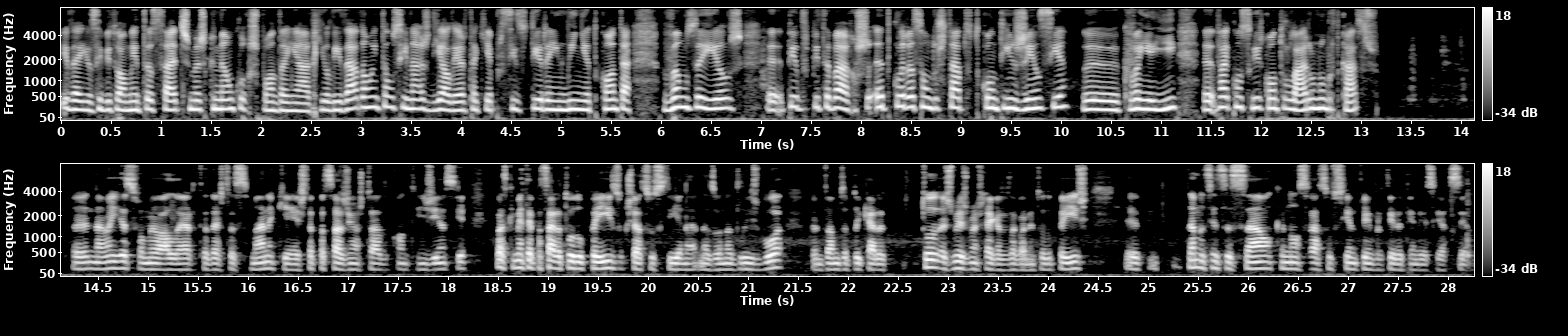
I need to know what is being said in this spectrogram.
ideias habitualmente aceites, mas que não correspondem à realidade, ou então sinais de alerta que é preciso ter em linha de conta. Vamos a eles. Eh, Pedro Pita Barros, a declaração do estado de contingência eh, que vem aí eh, vai conseguir controlar o número de casos? Não, esse é o meu alerta desta semana, que é esta passagem ao estado de contingência, que basicamente é passar a todo o país, o que já sucedia na, na zona de Lisboa, portanto vamos aplicar as mesmas regras agora em todo o país, dá-me a sensação que não será suficiente para inverter a tendência recente.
